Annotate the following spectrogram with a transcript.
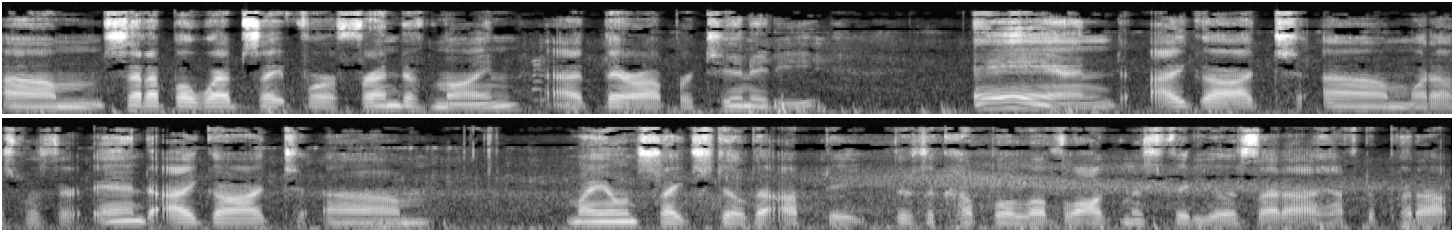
um, set up a website for a friend of mine at their opportunity. And I got, um, what else was there? And I got um, my own site still to update. There's a couple of Vlogmas videos that I have to put up.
